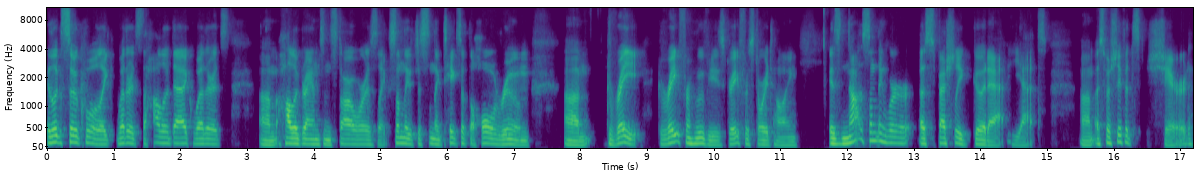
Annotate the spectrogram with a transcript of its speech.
It looks so cool like whether it's the holodeck whether it's um, holograms in star wars like suddenly it's just something takes up the whole room. Um, great great for movies great for storytelling is not something we're especially good at yet um, especially if it's shared.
